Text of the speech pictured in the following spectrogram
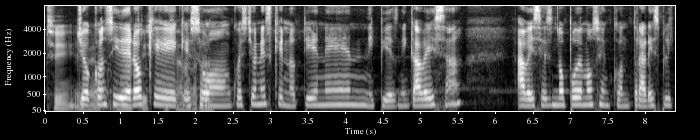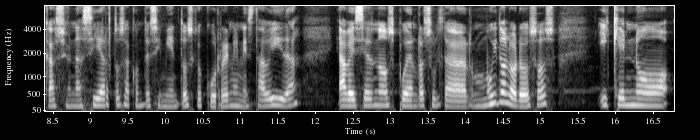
Sí, Yo eh, considero que, que son cuestiones que no tienen ni pies ni cabeza. A veces no podemos encontrar explicación a ciertos acontecimientos que ocurren en esta vida. A veces nos pueden resultar muy dolorosos y que no,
